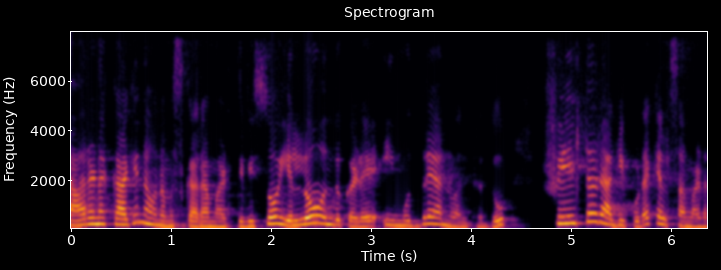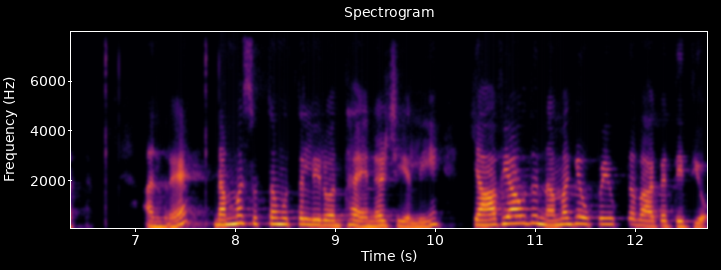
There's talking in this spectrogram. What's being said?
ಕಾರಣಕ್ಕಾಗಿ ನಾವು ನಮಸ್ಕಾರ ಮಾಡ್ತೀವಿ. ಸೊ ಎಲ್ಲೋ ಒಂದು ಕಡೆ ಈ ಮುದ್ರೆ ಅನ್ನುವಂಥದ್ದು ಫಿಲ್ಟರ್ ಆಗಿ ಕೂಡ ಕೆಲಸ ಮಾಡುತ್ತೆ. ಅಂದ್ರೆ ನಮ್ಮ ಸುತ್ತಮುತ್ತಲಿರುವಂತಹ ಎನರ್ಜಿಯಲ್ಲಿ ಯಾವ್ಯಾವುದು ನಮಗೆ ಉಪಯುಕ್ತವಾಗದಿದೆಯೋ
